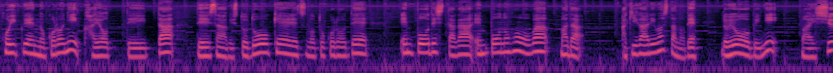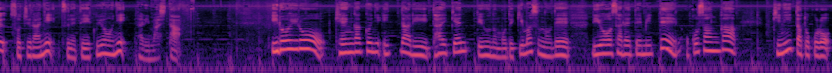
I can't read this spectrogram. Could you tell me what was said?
保育園の頃に通っていたデイサービスと同系列のところで遠方でしたが遠方の方はまだ空きがありましたので土曜日に毎週そちらに連れて行くようになりました。いろいろ見学に行ったり体験っていうのもできますので利用されてみてお子さんが気に入ったところ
